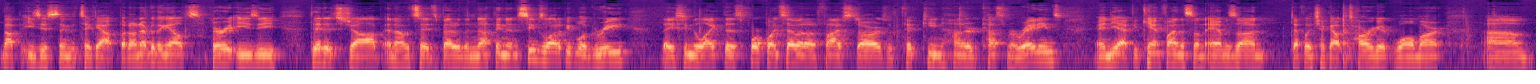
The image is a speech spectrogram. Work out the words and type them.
not the easiest thing to take out. But on everything else very easy did its job and I would say it's better than nothing. And it seems a lot of people agree. They seem to like this. 4.7 out of 5 stars with 1500 customer ratings. And yeah if you can't find this on Amazon definitely check out Target Walmart um,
